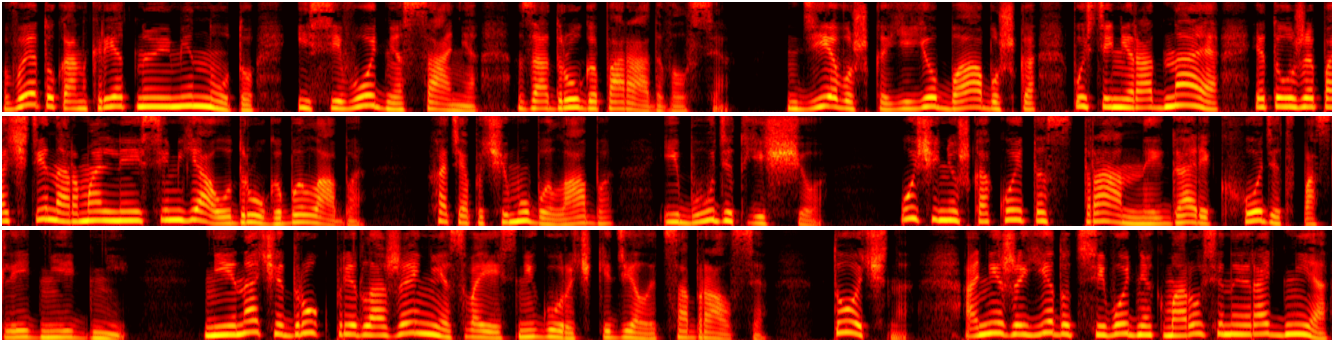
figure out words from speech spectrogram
в эту конкретную минуту, и сегодня Саня за друга порадовался. Девушка, ее бабушка, пусть и не родная, это уже почти нормальная семья у друга была бы. Хотя почему была бы? И будет еще. Очень уж какой-то странный Гарик ходит в последние дни. Не иначе друг предложение своей Снегурочке делать собрался. Точно. Они же едут сегодня к Марусиной родне.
